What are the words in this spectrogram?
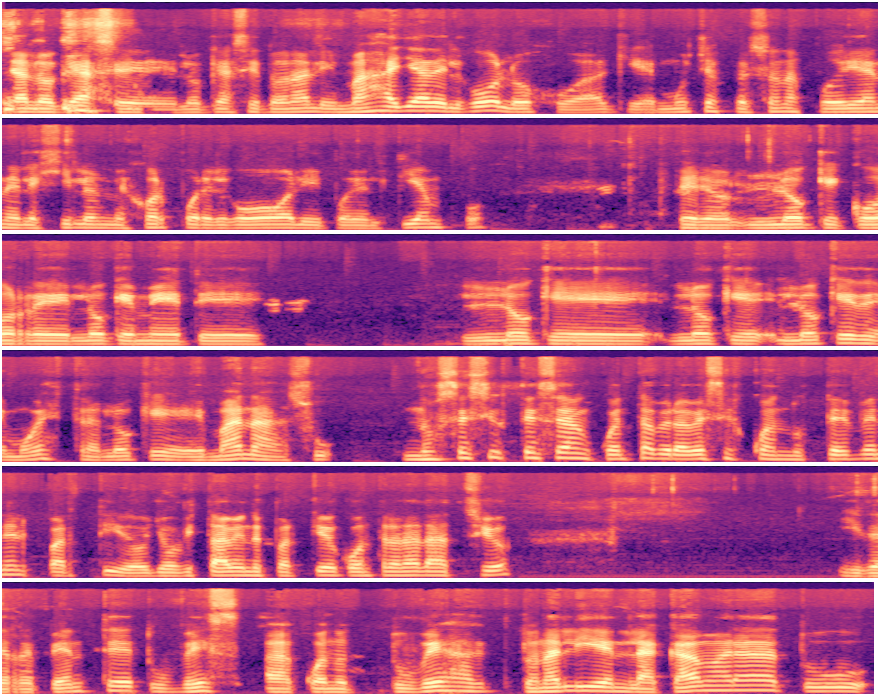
ya lo que hace, lo que hace Tonali, más allá del gol, ojo, ah, que muchas personas podrían elegirlo el mejor por el gol y por el tiempo, pero lo que corre, lo que mete, lo que, lo que, lo que demuestra, lo que emana su. No sé si ustedes se dan cuenta, pero a veces cuando ustedes ven el partido, yo estaba viendo el partido contra la Lazio, y de repente tú ves a cuando tú ves a Tonali en la cámara, tú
